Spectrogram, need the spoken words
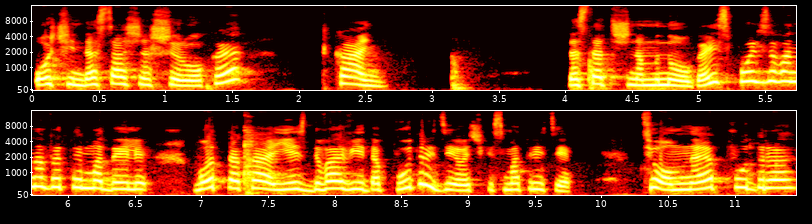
очень достаточно широкая, ткань достаточно много использована в этой модели. Вот такая, есть два вида пудры, девочки, смотрите. Темная пудра.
